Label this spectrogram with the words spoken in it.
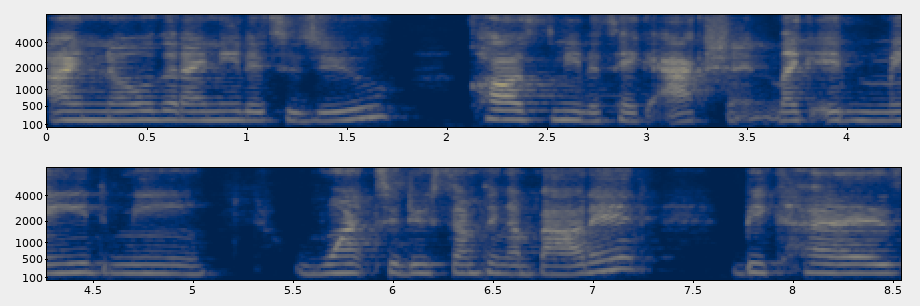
I know that I needed to do caused me to take action. Like, it made me want to do something about it because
